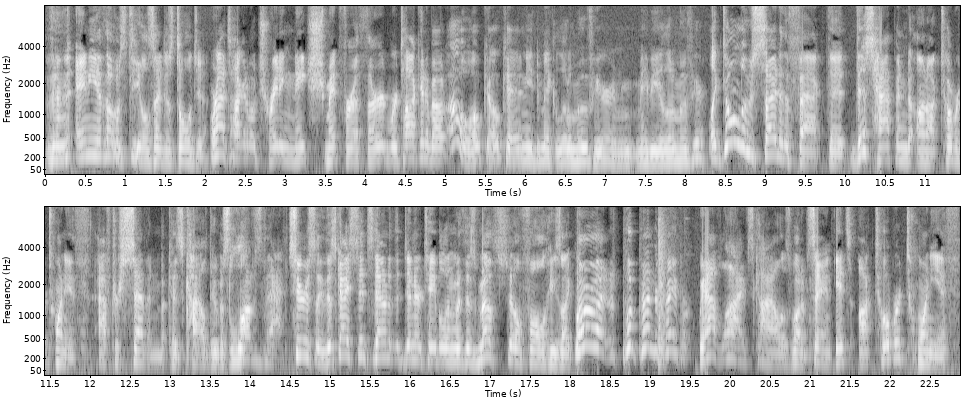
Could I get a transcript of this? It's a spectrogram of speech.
than any of those deals I just told you. We're not talking about trading Nate Schmidt for a third. We're talking about, oh, okay, okay, I need to make a little move here and maybe a little move here. Like, don't lose sight of the fact that this happened on October 20th after 7 because Kyle Dubas loves that. Seriously, this guy sits down at the dinner table and with his mouth still full, he's like, all right, let's put pen to paper. We have lives, Kyle, is what I'm saying. It's October 20th.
